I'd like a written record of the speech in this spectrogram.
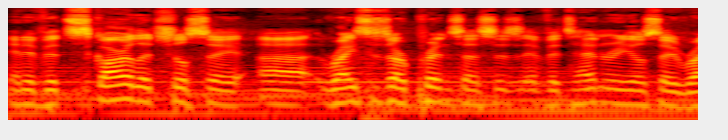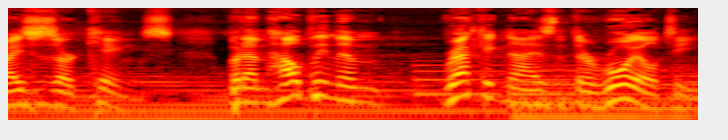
And if it's Scarlett, she'll say, uh, rices are princesses. If it's Henry, he'll say, rices are kings. But I'm helping them recognize that they're royalty.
